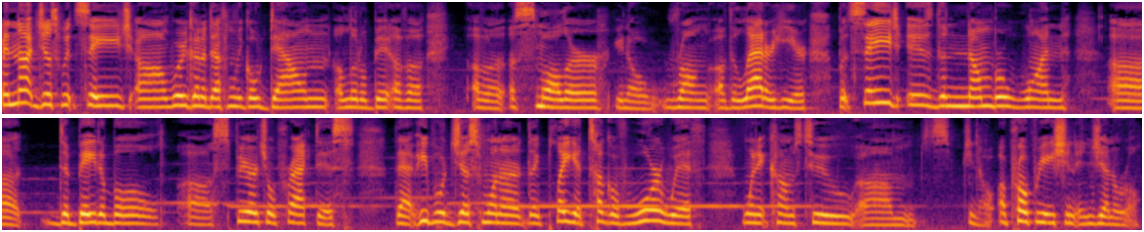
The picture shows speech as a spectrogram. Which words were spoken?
and not just with Sage, uh, we're going to definitely go down a little bit of a of a, a, smaller, you know, rung of the ladder here. But Sage is the number one uh, debatable uh, spiritual practice that people just want to they play a tug of war with when it comes to um, you know appropriation in general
